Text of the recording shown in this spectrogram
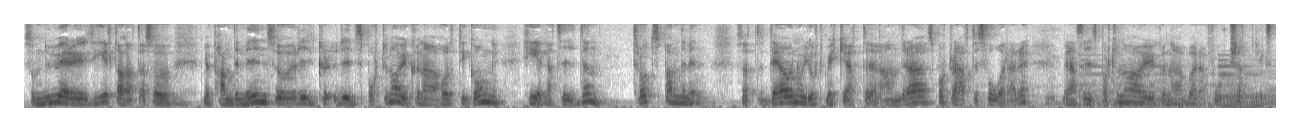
som nu är det ju ett helt annat. Alltså, Med pandemin så rid, ridsporten har ju kunnat hållit igång hela tiden. Trots pandemin. Så att det har nog gjort mycket att eh, andra sporter har haft det svårare. Medan ridsporten har ju kunnat bara fortsätta liksom.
